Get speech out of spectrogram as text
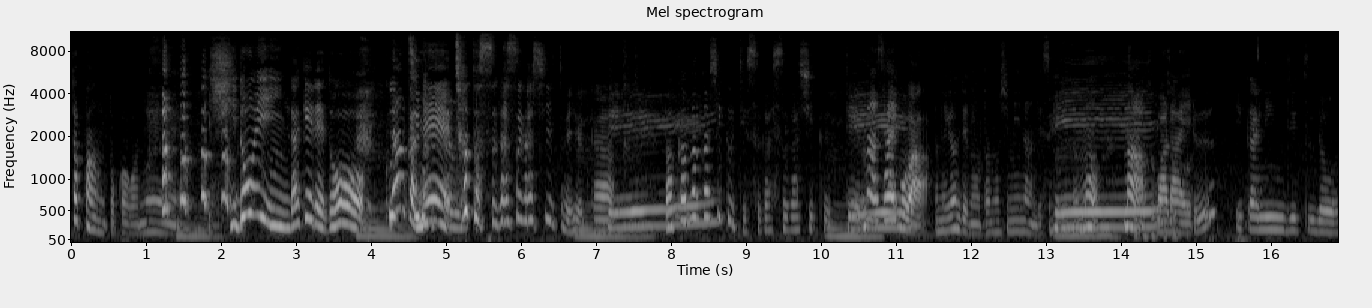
た感とかがねひどいんだけれどなんかねちょっとすがすがしいというか。バカバカしくてすがすがしくって、うん。まあ最後はあの読んでのお楽しみなんですけれどもまあ笑える、イカ忍術道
